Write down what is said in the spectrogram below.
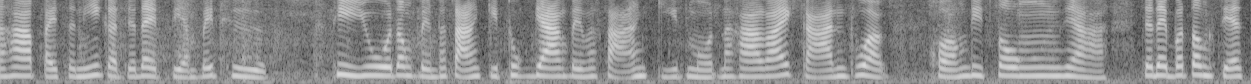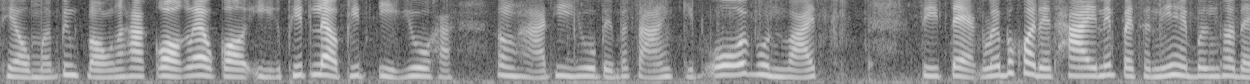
นะคะ ไปสนีก็จะได้เตรียมไปถือที่อยู่ต้องเป็นภาษาอังกฤษทุกอย่างเป็นภาษาอังกฤษหมดนะคะ รายการพวก ของดีทรงเนี่ยค่ะ จะได้บ่ต้องเสียเที่ยวเหมือนปิ้งปองนะคะกอกแล้วกอกอีกพิษแล้วพิษอีกอยู่ค่ะ ต้องหาที่อยู่เป็นภาษาอังกฤษโอ้ยวุ่นวายตีแตกเลยบ่ค่อยได้ทายในไปรษณีย์ให้เบิ่งเท่าใด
